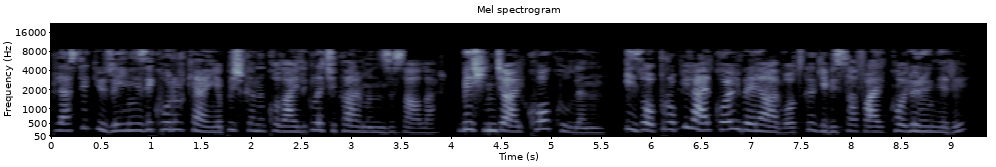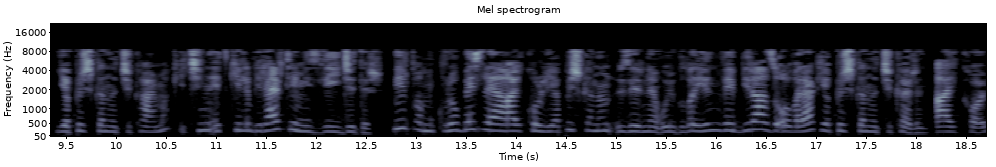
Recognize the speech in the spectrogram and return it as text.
plastik yüzeyinizi korurken yapışkanı kolaylıkla çıkarmanızı sağlar. 5. Alkol kullanın. İzopropil alkol veya vodka gibi saf alkol ürünleri, yapışkanı çıkarmak için etkili birer temizleyicidir. Bir pamuklu bezle alkol yapışkanın üzerine uygulayın ve biraz ovarak yapışkanı çıkarın. Alkol,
